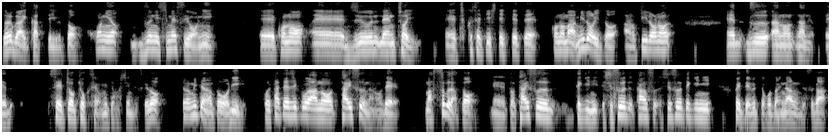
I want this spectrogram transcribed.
どれぐらいかっていうと、ここに図に示すように、えー、この、えー、10年ちょい、えー、蓄積してきてて、このまあ緑とあの黄色の、えー、図、あの何えー、成長曲線を見てほしいんですけど、それを見ての通り、これ縦軸はあの対数なので、まっすぐだと,、えー、と対数的に指数関数指数的に増えてるってことになるんですが、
